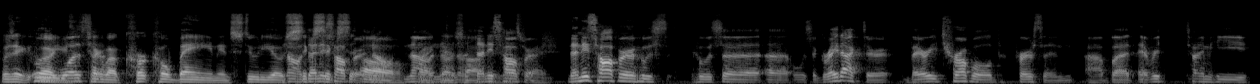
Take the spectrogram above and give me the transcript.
Was it? Who Oh, you're was talking about Kurt Cobain in Studio No, Six Dennis Hopper. Oh, No, no, right, no, Dennis no, Hopper. Dennis Hopper. right. Dennis Hopper, who's who's a uh, was a great actor, very troubled person, uh, but every time he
